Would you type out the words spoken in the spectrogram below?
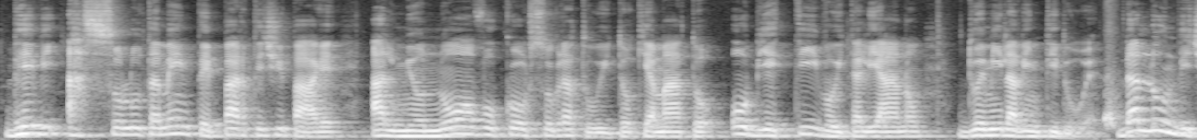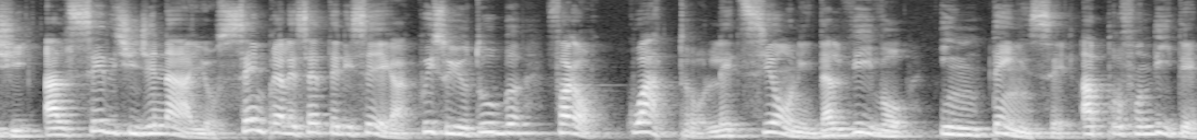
devi assolutamente partecipare al mio nuovo corso gratuito chiamato Obiettivo Italiano 2022. Dall'11 al 16 gennaio, sempre alle 7 di sera, qui su YouTube farò 4 lezioni dal vivo intense, approfondite,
